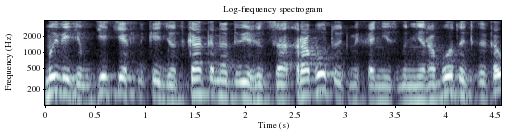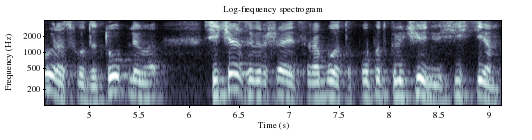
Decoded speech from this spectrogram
Мы видим, где техника идет, как она движется, работают механизмы, не работают, каковы расходы топлива. Сейчас завершается работа по подключению систем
